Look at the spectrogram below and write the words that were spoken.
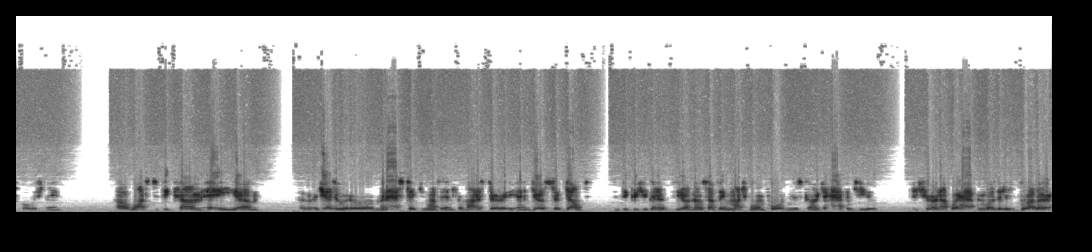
Polish name, uh, wants to become a, um, a Jesuit or a monastic. He wants to enter a monastery, and Joseph don't. because you're gonna you don't know something much more important is going to happen to you. And sure enough, what happened was that his brother,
